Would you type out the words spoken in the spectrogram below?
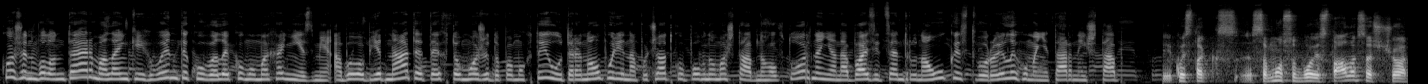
Кожен волонтер маленький гвинтик у великому механізмі, аби об'єднати тих, хто може допомогти у Тернополі на початку повномасштабного вторгнення на базі центру науки створили гуманітарний штаб. Якось так само собою сталося, що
